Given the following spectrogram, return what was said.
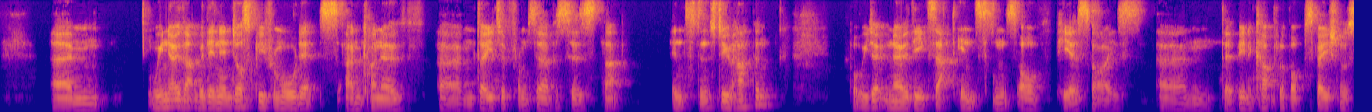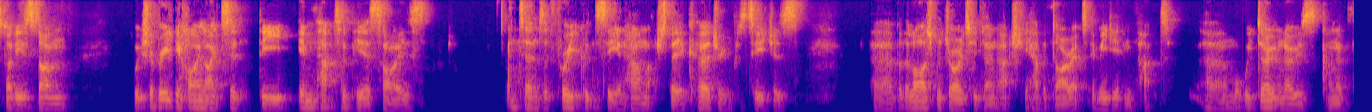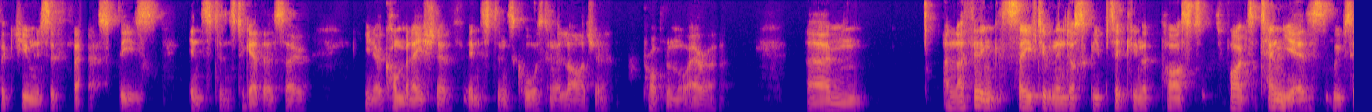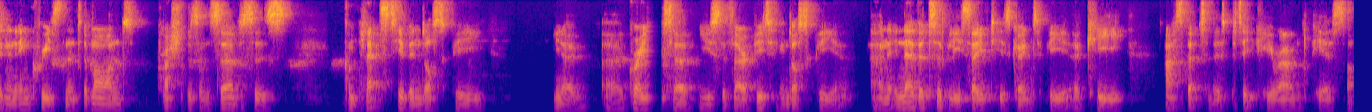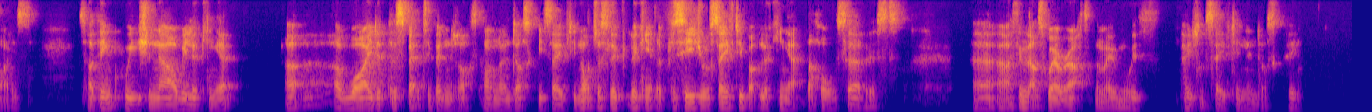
Um, we know that within endoscopy from audits and kind of um, data from services that incidents do happen, but we don't know the exact instance of PSIs. Um, there have been a couple of observational studies done which have really highlighted the impact of PSIs in terms of frequency and how much they occur during procedures uh, but the large majority don't actually have a direct immediate impact. Um, what we don't know is kind of the cumulative effects of these incidents together. So, you know, a combination of incidents causing a larger problem or error. Um, and I think safety with endoscopy, particularly in the past five to 10 years, we've seen an increase in the demand, pressures on services, complexity of endoscopy, you know, uh, greater use of therapeutic endoscopy, and inevitably safety is going to be a key aspect of this, particularly around PSIs. So I think we should now be looking at a, a wider perspective on endoscopy safety, not just look, looking at the procedural safety, but looking at the whole service. Uh, I think that's where we're at at the moment with patient safety in endoscopy.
